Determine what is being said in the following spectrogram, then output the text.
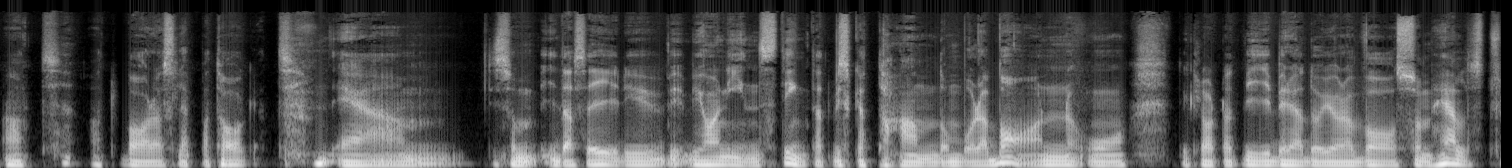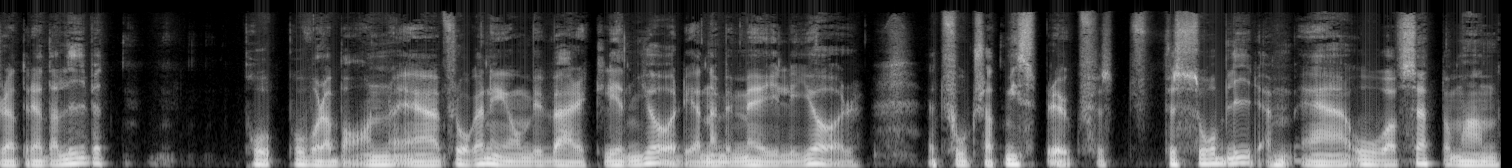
att, att bara släppa taget. Eh, som Ida säger, det är ju, vi har en instinkt att vi ska ta hand om våra barn och det är klart att vi är beredda att göra vad som helst för att rädda livet på, på våra barn. Eh, frågan är om vi verkligen gör det när vi möjliggör ett fortsatt missbruk. För, för så blir det. Eh, oavsett om han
